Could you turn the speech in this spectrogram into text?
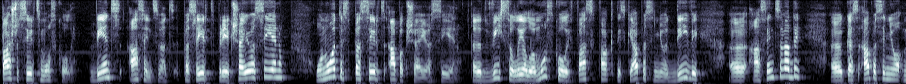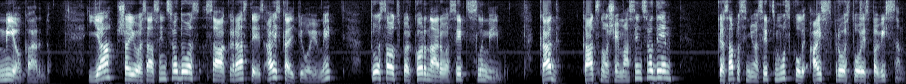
pašu sirds muskuli, viens asinsvads pa sirds priekšējo sienu un otrs pa sirds apakšējo sienu. Tad visu lielo muskuli faktiski apasiņo divi uh, asinsvadi, uh, kas apasiņo miokardu. Ja šajos asinsvados sāk rasties aizkaļķojumi, to sauc par koronāro sirds slimību. Kad kāds no šiem asinsvadiem, kas apasiņo sirds muskuli, aizsprostojas pavisam.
